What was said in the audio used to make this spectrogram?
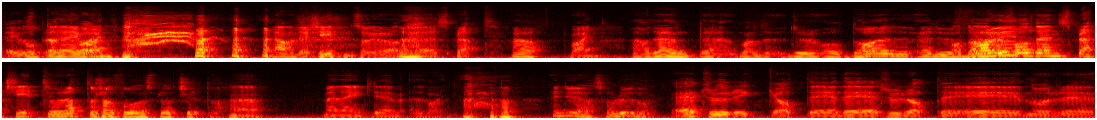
Det er jo fått det i vann. ja, men det er skiten som gjør at det spretter Ja. vann. ja, det er, det, er- men du, og da er du Og da har du fått en sprettskitt. Du har rett og slett fått en sprettskitt. da. Ja. Men egentlig er det vann. Enn du, Jens? Har du noe? Jeg tror ikke at det er det. Jeg tror at det er når eh,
